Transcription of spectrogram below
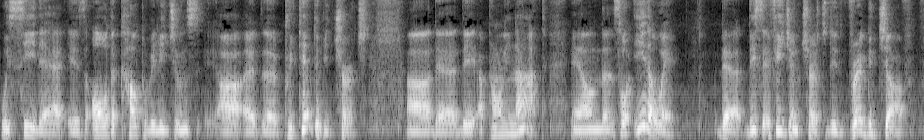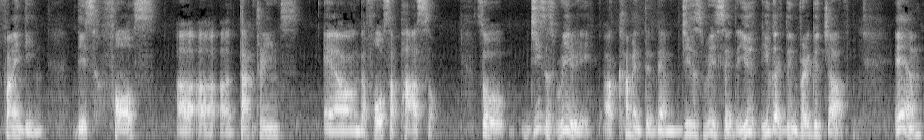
we see that is all the cult religions uh, the pretend to be church. Uh, they, they apparently not. And uh, so either way, the, this Ephesian church did very good job finding these false uh, doctrines and the false apostle. So Jesus really uh, commented them. Jesus really said, you, you guys doing very good job. And,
